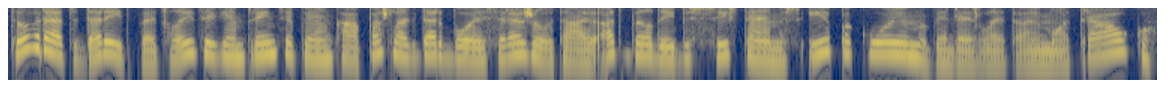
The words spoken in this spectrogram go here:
To varētu darīt pēc līdzīgiem principiem, kā pašlaik darbojas ražotāju atbildības sistēmas iepakojumu, vienreiz lietojamo trauku,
